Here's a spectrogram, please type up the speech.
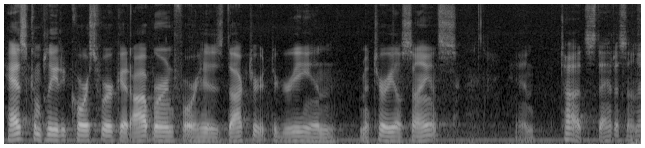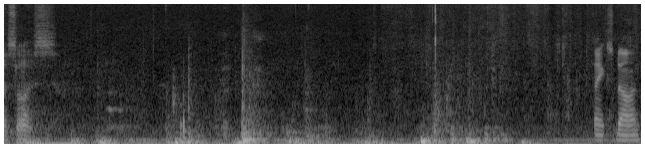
has completed coursework at Auburn for his doctorate degree in material science. And Todd, status on SLS? Thanks, Don.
